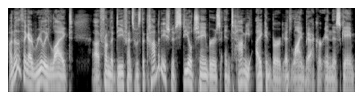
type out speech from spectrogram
Another thing I really liked uh, from the defense was the combination of Steele Chambers and Tommy Eichenberg at linebacker in this game.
